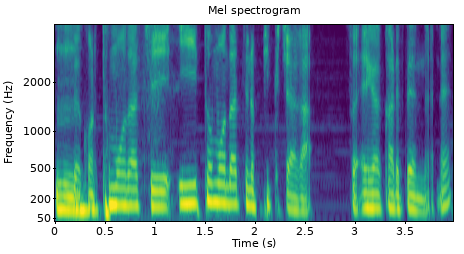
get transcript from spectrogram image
Mm. それこの友達いい友達のピクチャーがそう描かれてるんだよね。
